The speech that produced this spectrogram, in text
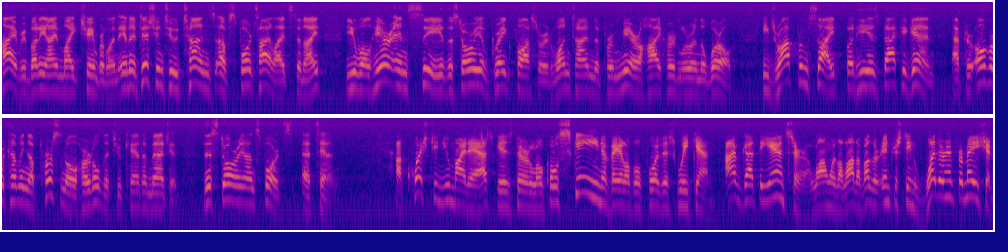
Hi, everybody. I'm Mike Chamberlain. In addition to tons of sports highlights tonight, you will hear and see the story of Greg Foster, at one time the premier high hurdler in the world. He dropped from sight, but he is back again after overcoming a personal hurdle that you can't imagine. This story on sports at 10. A question you might ask, is there local skiing available for this weekend? I've got the answer, along with a lot of other interesting weather information,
